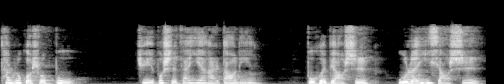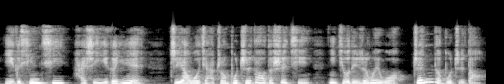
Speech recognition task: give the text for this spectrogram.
他如果说不，绝不是在掩耳盗铃，不会表示无论一小时、一个星期还是一个月，只要我假装不知道的事情，你就得认为我真的不知道。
